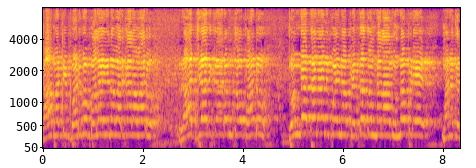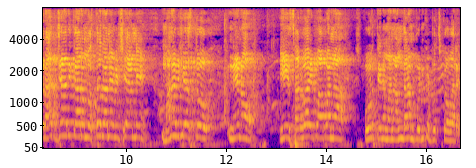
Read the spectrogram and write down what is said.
కాబట్టి బడుగు బలహీన వర్గాల వారు రాజ్యాధికారంతో పాటు దొంగతనానికి పోయిన పెద్ద దొంగలాగా ఉన్నప్పుడే మనకు రాజ్యాధికారం వస్తుందనే విషయాన్ని మనవి చేస్తూ నేను ఈ సర్వాయి పాపన్న స్ఫూర్తిని మన అందరం పుణికిపుచ్చుకోవాలి.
